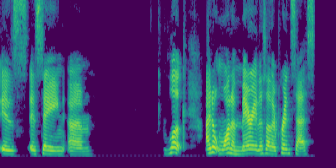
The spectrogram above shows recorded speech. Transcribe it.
is is saying, um, "Look, I don't want to marry this other princess,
